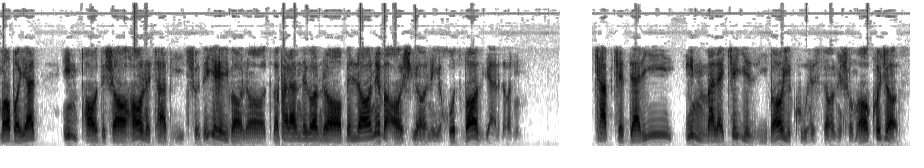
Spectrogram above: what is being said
ما باید این پادشاهان تبعید شده حیوانات و پرندگان را به لانه و آشیانه خود بازگردانیم. کپک دری این ملکه زیبای کوهستان شما کجاست؟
